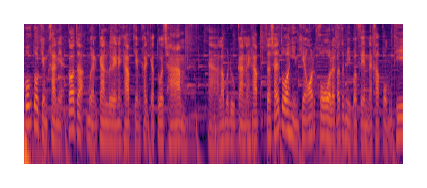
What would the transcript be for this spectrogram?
พวกตัวเข็มขัดเนี่ยก็จะเหมือนกันเลยนะครับ เข็มขัดกับตัวชามอ่าเรามาดูกันนะครับ จะใช้ตัวหินเคออสโคแล้วก็จะมีเปอร์เซ็นต์นะครับผมที่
